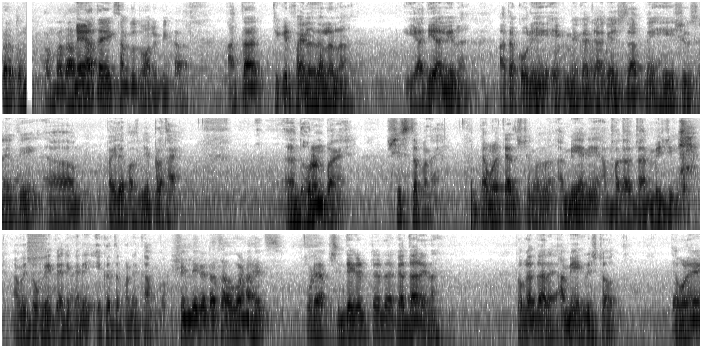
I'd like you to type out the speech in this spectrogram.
बरं अंबादास नाही आता एक सांगतो तुम्हाला मी. आता तिकीट फायनल झालं ना यादी आली ना आता कोणीही एकमेकाच्या अगेन्स्ट जात नाही ही शिवसेनेची पहिल्यापासूनची प्रथा आहे. धोरण पण आहे शिस्त पण आहे. त्यामुळे त्या दृष्टिकोनातून आम्ही आणि अंबादास दानवेजी आम्ही दोघेही त्या ठिकाणी एकत्रपणे काम करू. शिंदे गटाचं आव्हान आहेच पुढ्यात. शिंदेगड तर गद्दार आहे ना? तो गद्दार आहे. आम्ही एकनिष्ठ आहोत. त्यामुळे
